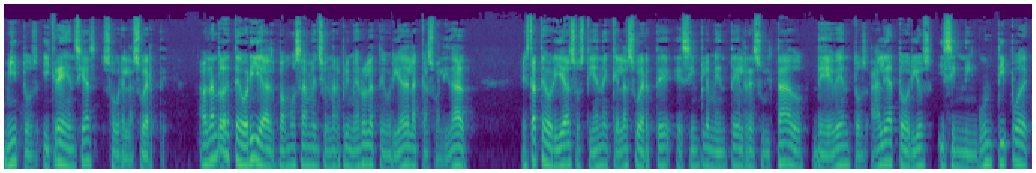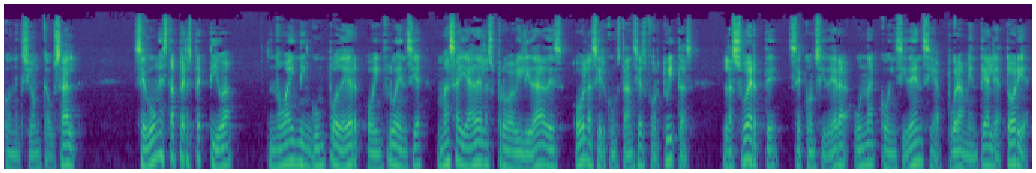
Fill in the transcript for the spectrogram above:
mitos y creencias sobre la suerte. Hablando de teorías, vamos a mencionar primero la teoría de la casualidad, esta teoría sostiene que la suerte es simplemente el resultado de eventos aleatorios y sin ningún tipo de conexión causal. Según esta perspectiva, no hay ningún poder o influencia más allá de las probabilidades o las circunstancias fortuitas. La suerte se considera una coincidencia puramente aleatoria,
